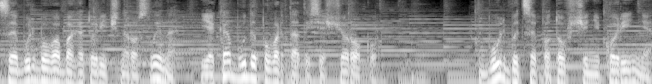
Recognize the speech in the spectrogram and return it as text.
Це бульбова багаторічна рослина, яка буде повертатися щороку. Бульби це потовщені коріння,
